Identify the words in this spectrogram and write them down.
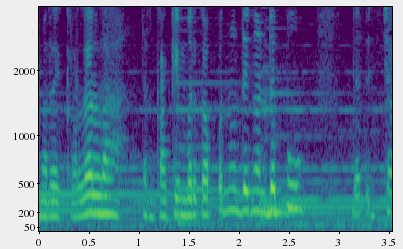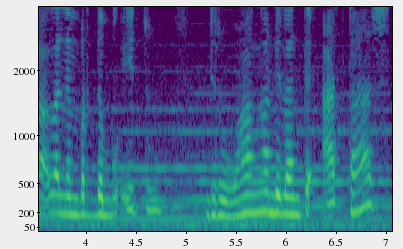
Mereka lelah dan kaki mereka penuh dengan debu. Dari jalan yang berdebu itu di ruangan di lantai atas,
